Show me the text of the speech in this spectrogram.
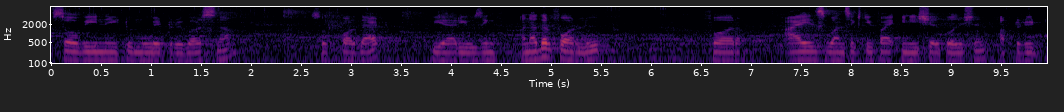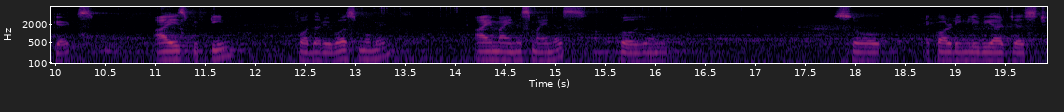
so we need to move it reverse now. So for that we are using another for loop for i is 165 initial position after it gets. I is 15 for the reverse movement i minus minus goes on. So accordingly we are just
